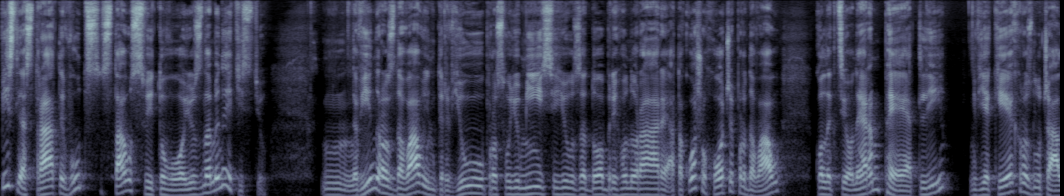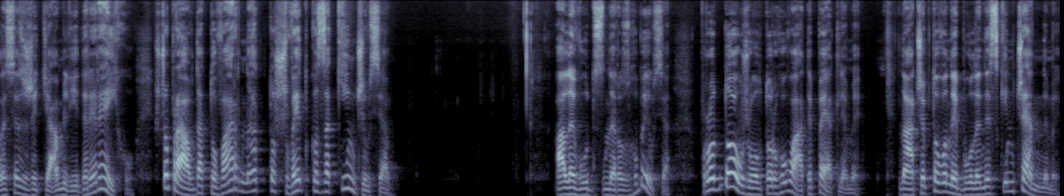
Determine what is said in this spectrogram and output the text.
Після страти Вудс став світовою знаменитістю. Він роздавав інтерв'ю про свою місію за добрі гонорари, а також охоче продавав колекціонерам петлі, в яких розлучалися з життям лідери рейху. Щоправда, товар надто швидко закінчився. Але Вудс не розгубився, продовжував торгувати петлями, начебто вони були нескінченними.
